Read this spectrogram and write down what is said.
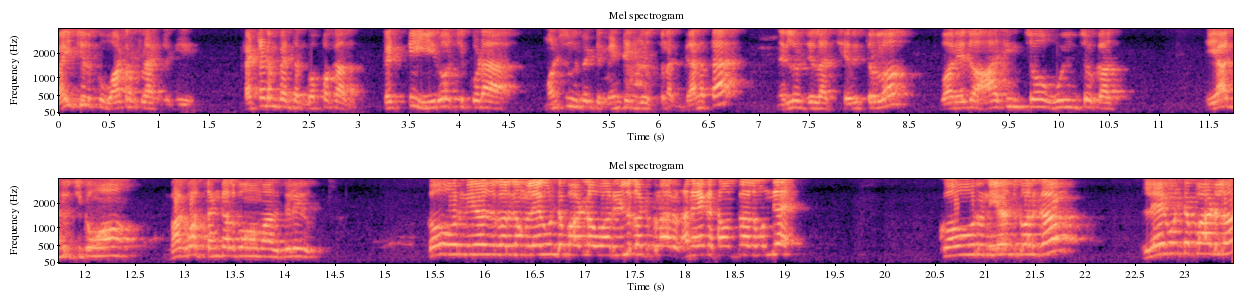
పైచులకు వాటర్ ప్లాంట్లకి పెట్టడం పెద్ద గొప్ప కాదు. పెట్టి ఈ రోజుకి కూడా మనుషులు పెట్టి మెయింటైన్ చేస్తున్న ఘనత నెల్లూరు జిల్లా చరిత్రలో వారు ఏదో ఆశించో ఊహించో కాదు. యాదృచ్ఛికమో భగవత్ సంకల్పమో మాకు తెలియదు కోవూరు నియోజకవర్గం లేగుంటపాడులో వారు ఇల్లు కట్టుకున్నారు అనేక సంవత్సరాల ముందే. కోవూరు నియోజకవర్గం లేగుంటపాడులో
